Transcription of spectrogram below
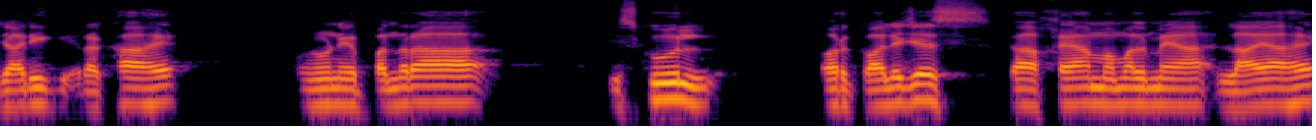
جاری رکھا ہے۔ انہوں نے پندرہ اسکول اور کالجز کا قیام عمل میں لایا ہے۔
